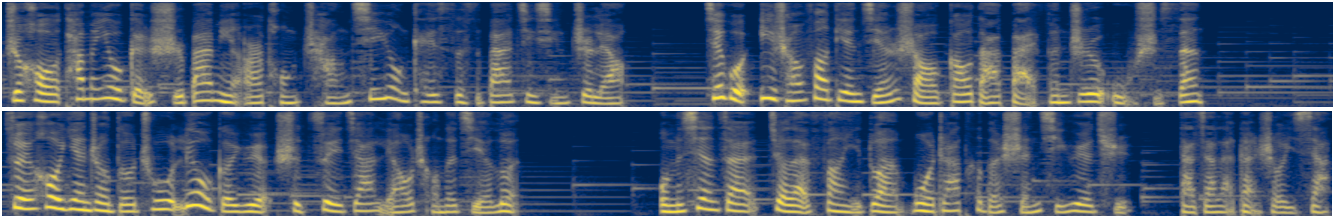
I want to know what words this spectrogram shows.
之后，他们又给十八名儿童长期用 K 四四八进行治疗，结果异常放电减少高达百分之五十三，最后验证得出六个月是最佳疗程的结论。我们现在就来放一段莫扎特的神奇乐曲，大家来感受一下。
